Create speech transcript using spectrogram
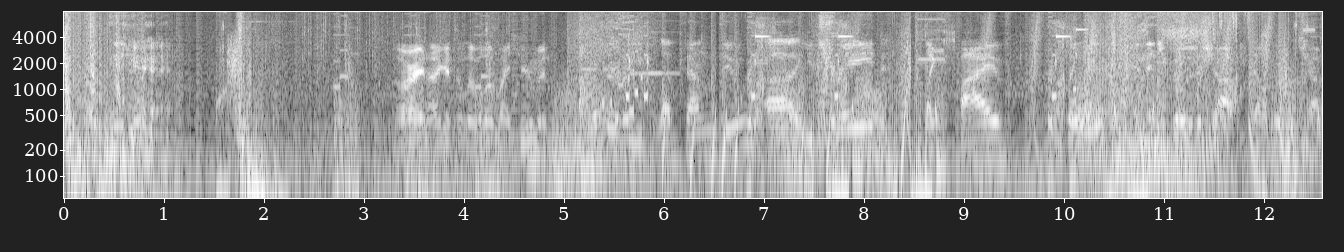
Alright, I get to level up my human. What does the blood fountain do? Uh, you trade like five gold, and then you go to the shop. You teleport to the shop.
